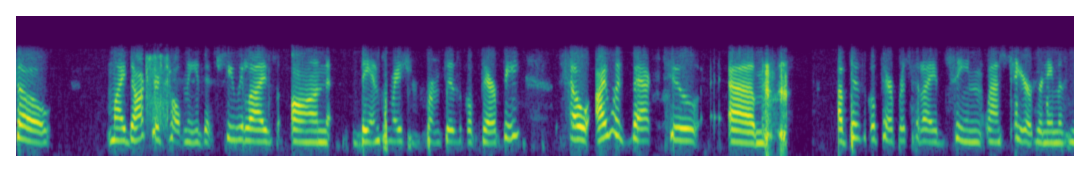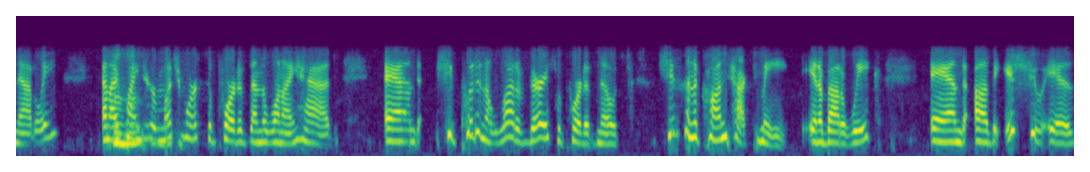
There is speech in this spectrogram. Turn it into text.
So my doctor told me that she relies on the information from physical therapy. So I went back to um, a physical therapist that I had seen last year. Her name is Natalie, and I Mhm. find her much more supportive than the one I had. And she put in a lot of very supportive notes. She's going to contact me in about a week. And uh, the issue is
